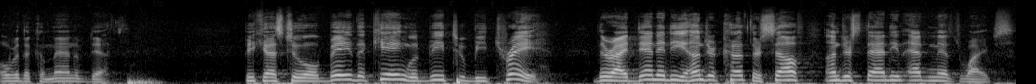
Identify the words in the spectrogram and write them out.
over the command of death because to obey the king would be to betray their identity, undercut their self understanding as midwives.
